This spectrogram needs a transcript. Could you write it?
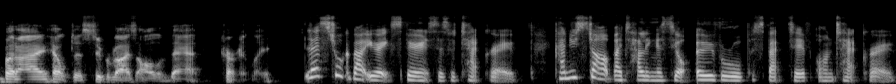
But I help to supervise all of that currently. Let's talk about your experiences with Teckro. Can you start by telling us your overall perspective on Teckro?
